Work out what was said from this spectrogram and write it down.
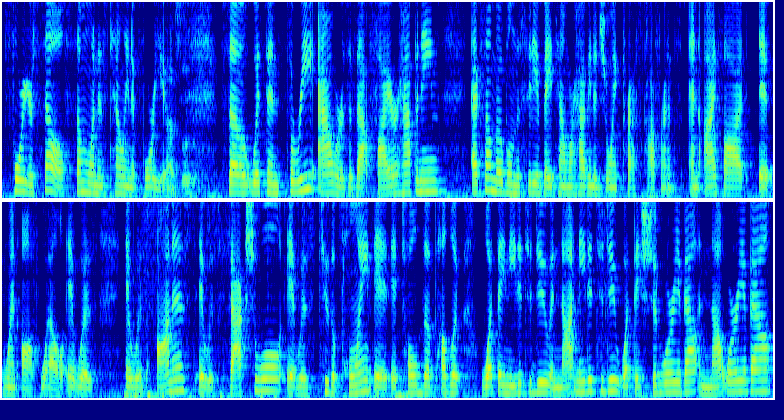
for yourself, someone is telling it for you. Absolutely. So within three hours of that fire happening, ExxonMobil and the city of Baytown were having a joint press conference, and I thought it went off well. It was it was honest, it was factual, it was to the point. It, it told the public what they needed to do and not needed to do, what they should worry about and not worry about.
